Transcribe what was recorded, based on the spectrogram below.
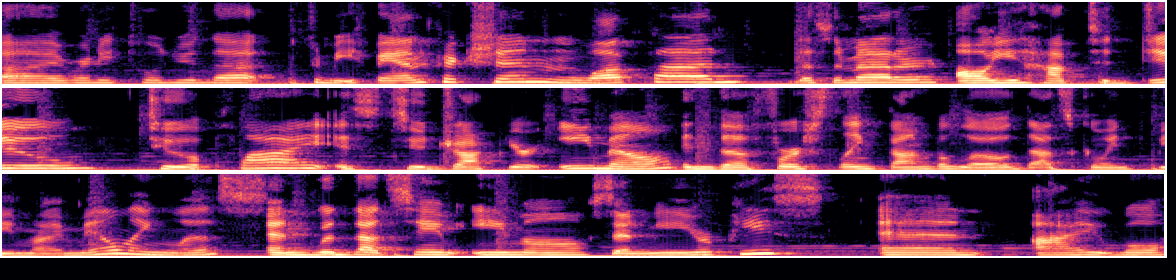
I already told you that. It could be fan fiction and Wattpad, doesn't matter. All you have to do to apply is to drop your email in the first link down below. That's going to be my mailing list. And with that same email, send me your piece and I will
